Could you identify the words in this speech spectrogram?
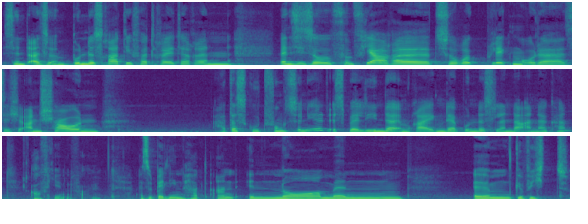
sind also im Bundesrat die Vertreterin. Wenn Sie so fünf Jahre zurückblicken oder sich anschauen, hat das gut funktioniert? Ist Berlin da im Reigen der Bundesländer anerkannt? Auf jeden Fall. Also Berlin hat an enormen ähm, Gewicht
